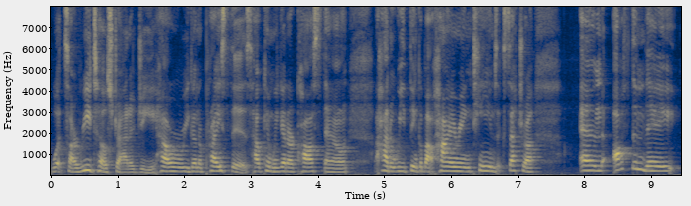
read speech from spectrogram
what's our retail strategy? How are we going to price this? How can we get our costs down? How do we think about hiring teams, etc.? And often they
